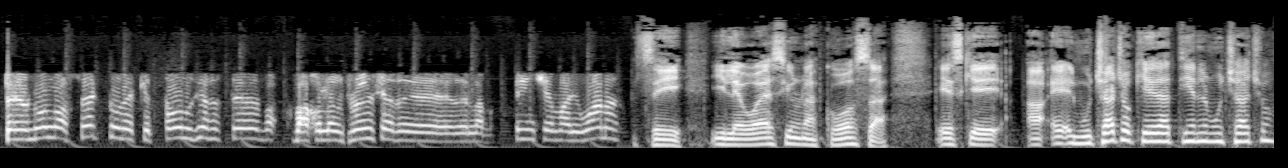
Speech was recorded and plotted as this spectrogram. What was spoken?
pero no lo acepto de que todos los días esté ba- bajo la influencia de, de la pinche marihuana. Sí, y le voy a decir una cosa, es que ah, el muchacho, ¿qué edad tiene el muchacho?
